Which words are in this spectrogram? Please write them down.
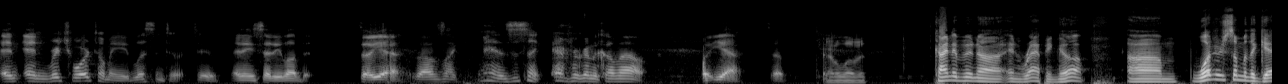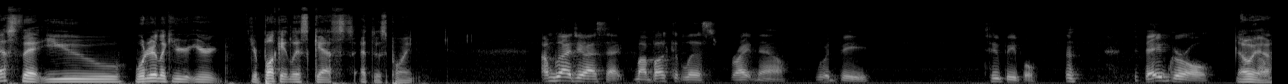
and and Rich Ward told me he listened to it too, and he said he loved it. So yeah, so I was like, man, is this thing ever gonna come out? But yeah, so Gotta love it. Kind of in uh in wrapping up, um, what are some of the guests that you? What are like your your your bucket list guests at this point? I'm glad you asked that. My bucket list right now would be two people. Dave Grohl. Oh yeah,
